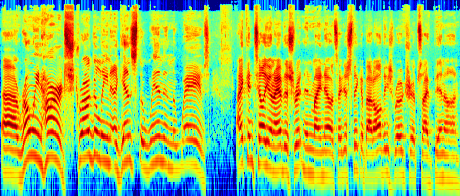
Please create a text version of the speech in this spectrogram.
uh, rowing hard, struggling against the wind and the waves. I can tell you, and I have this written in my notes, I just think about all these road trips I've been on.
